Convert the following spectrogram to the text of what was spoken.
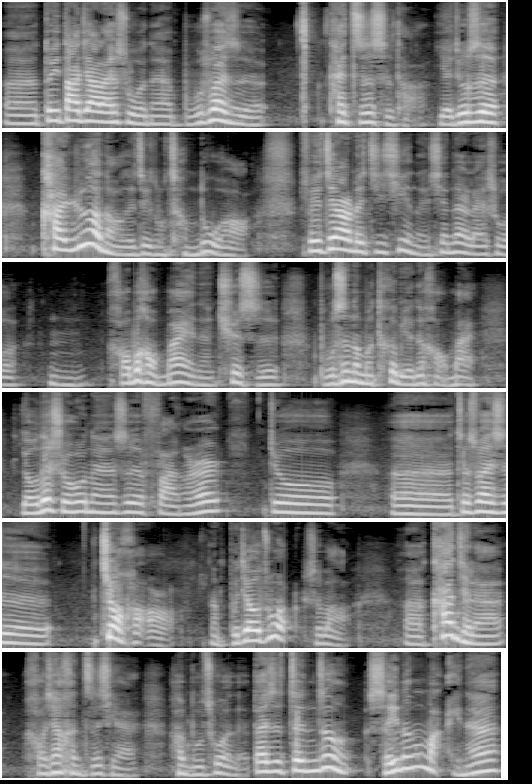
呃对大家来说呢不算是太支持它，也就是看热闹的这种程度啊。所以这样的机器呢，现在来说，嗯，好不好卖呢？确实不是那么特别的好卖，有的时候呢是反而就呃这算是叫好。不叫座是吧？呃，看起来好像很值钱，很不错的，但是真正谁能买呢？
